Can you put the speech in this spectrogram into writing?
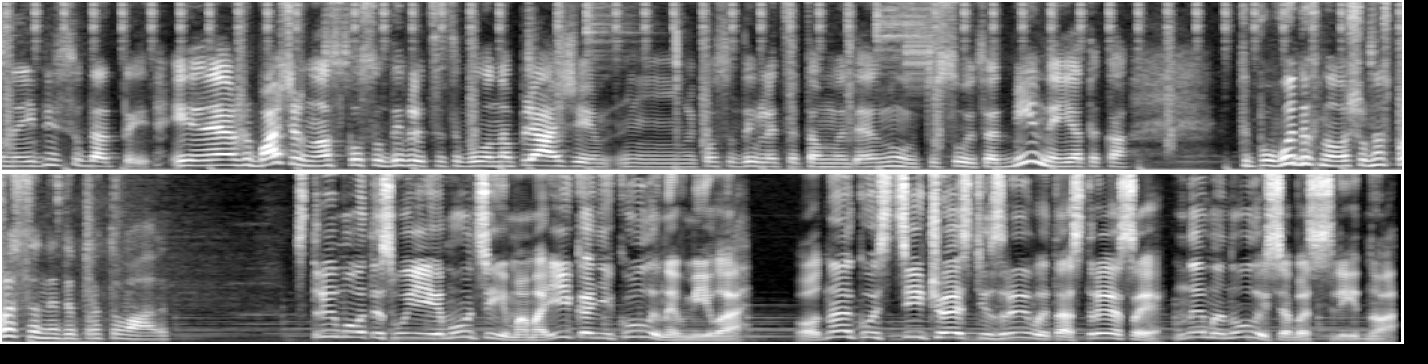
мене, іди сюди ти. І я вже бачу, на нас косо дивляться, це було на пляжі, косо дивляться там, де, ну, тусуються адміни. І я така, типу, видихнула, щоб нас просто не депортували. Стримувати свої емоції мама Ріка ніколи не вміла. Однак ось ці часті зриви та стреси не минулися безслідно.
